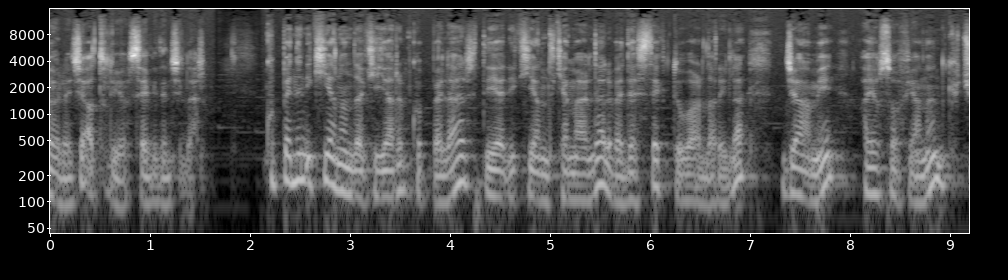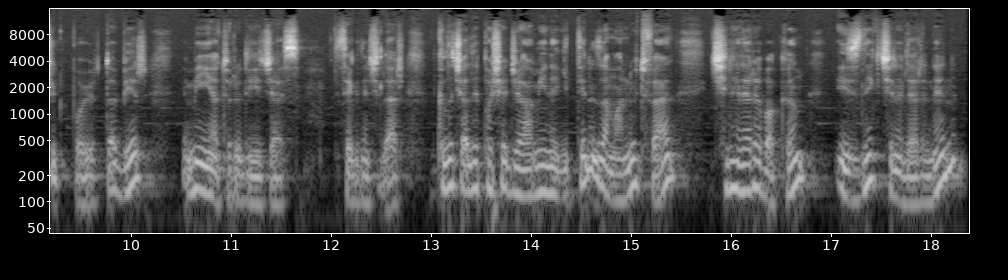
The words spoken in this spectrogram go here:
böylece atılıyor sevgili dinciler. Kubbenin iki yanındaki yarım kubbeler, diğer iki yanındaki kemerler ve destek duvarlarıyla cami Ayasofya'nın küçük boyutta bir minyatürü diyeceğiz sevgiliciler. Kılıç Ali Paşa Camii'ne gittiğiniz zaman lütfen çinelere bakın. İznik çinilerinin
